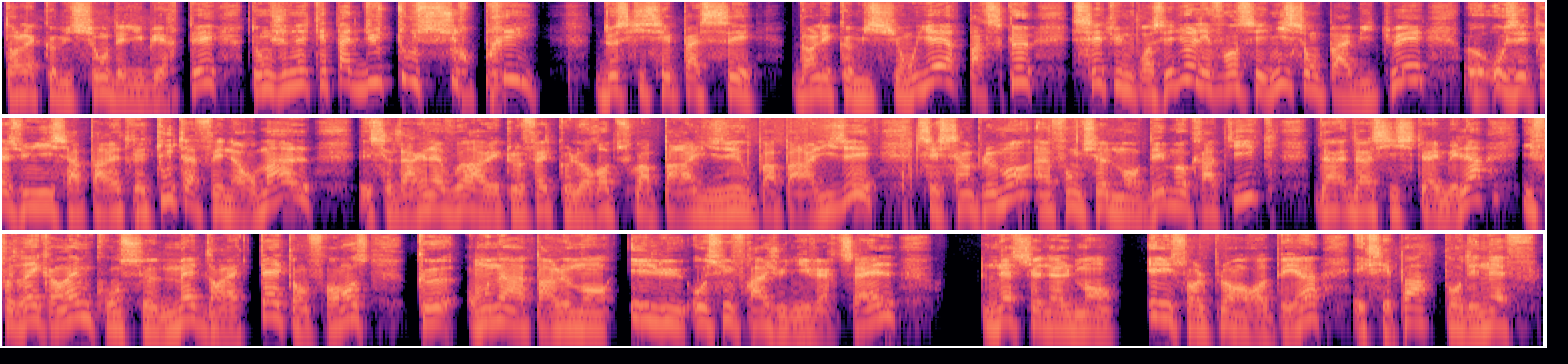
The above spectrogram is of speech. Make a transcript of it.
dans la commission des libertés. Donc je n'étais pas du tout surpris de ce qui s'est passé dans les commissions hier parce que c'est une procédure. Les Français n'y sont pas habitués. Euh, aux États-Unis, ça paraîtrait tout à fait normal et ça n'a rien à voir avec le fait que l'Europe soit paralysée ou pas paralysée. C'est simplement un fonctionnement démocratique d'un système. Et là, il faudrait quand même qu'on se mette dans la tête en France que on a un Parlement élu au suffrage universel nationalement et sur le plan européen, et que c'est pas pour des nefs.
